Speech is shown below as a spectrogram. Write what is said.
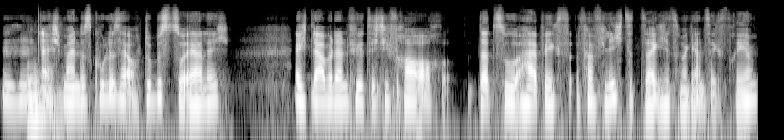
Mhm. Ja. Ich meine, das Coole ist ja auch, du bist so ehrlich. Ich glaube, dann fühlt sich die Frau auch dazu halbwegs verpflichtet, sage ich jetzt mal ganz extrem,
